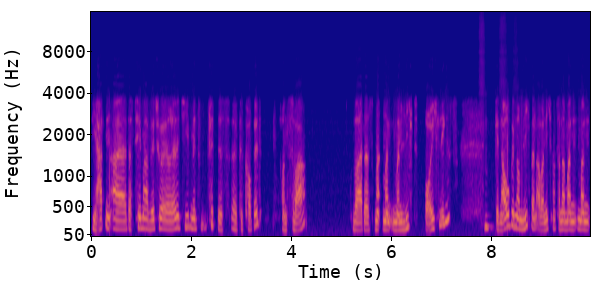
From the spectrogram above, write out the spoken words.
die hatten äh, das Thema Virtual Reality mit Fitness äh, gekoppelt. Und zwar war das, man, man, man liegt bäuchlings, genau genommen liegt man aber nicht, sondern man, man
